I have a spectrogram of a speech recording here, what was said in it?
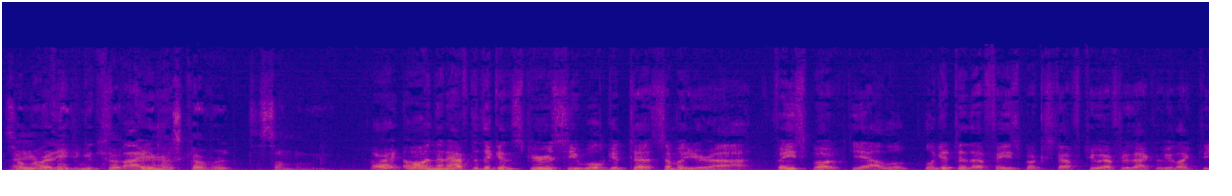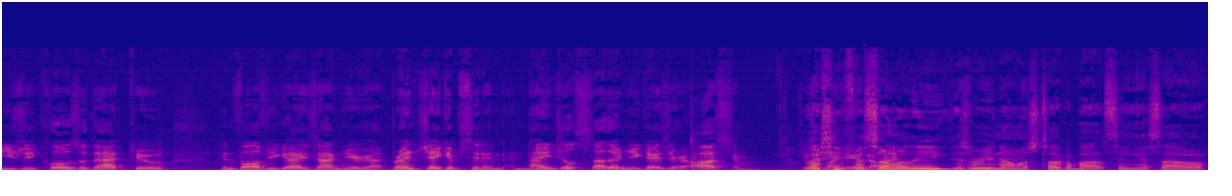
Summer, Are you ready to conspire? pretty much covered the summer league. All right. Oh, and then after the conspiracy, we'll get to some of your uh, Facebook. Yeah, we'll, we'll get to the Facebook stuff too after that because we like to usually close with that too involve you guys on here. Uh, Brent Jacobson and Nigel Southern, you guys are awesome. Just Actually, for Summer that. League, there's really not much to talk about, seeing as how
